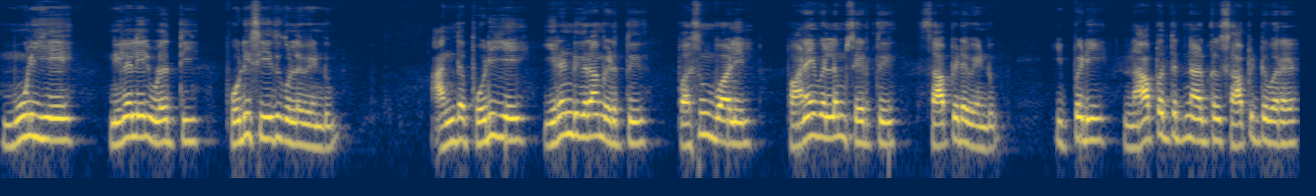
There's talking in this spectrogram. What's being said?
மூலிகையை நிழலில் உலர்த்தி பொடி செய்து கொள்ள வேண்டும். அந்த பொடியை இரண்டு கிராம் எடுத்து பசும்பாலில் பனை வெள்ளம் சேர்த்து சாப்பிட வேண்டும். இப்படி நாற்பத்தெட்டு நாட்கள் சாப்பிட்டு வர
